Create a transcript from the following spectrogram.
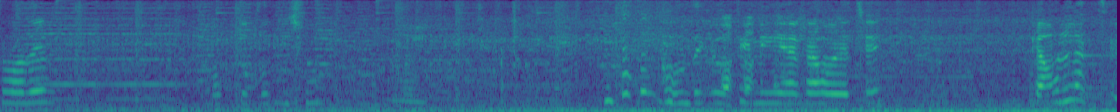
তোমাদের বক্তব্য কিছু? ঘুম থেকে উঠে নিয়ে আসা হয়েছে। কেমন লাগছে?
